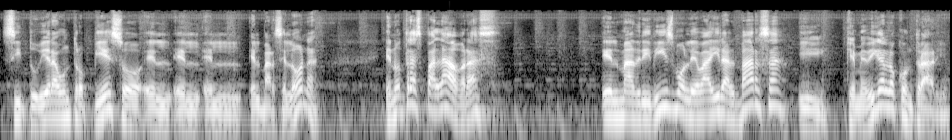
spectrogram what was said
si tuviera un tropiezo el, el Barcelona. En otras palabras, el madridismo le va a ir al Barça y que me digan lo contrario.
